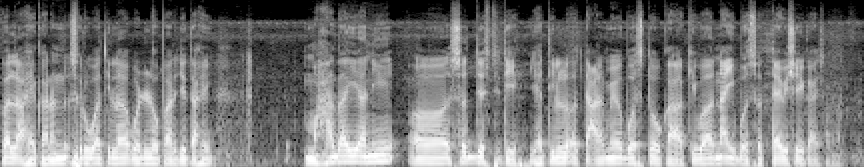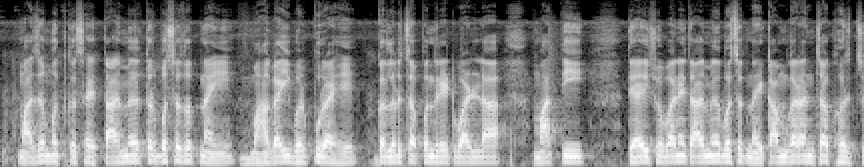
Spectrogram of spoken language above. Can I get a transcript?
कला आहे कारण सुरुवातीला वडिलोपार्जित आहे महागाई आणि सद्यस्थिती यातील ताळमेळ बसतो का किंवा नाही बसत त्याविषयी काय सांगा माझं मत कसं आहे ताळमेळ तर बसतच नाही. महागाई भरपूर आहे. कलरचा पण रेट वाढला. माती त्या हिशोबाने ताळमेळ बसत नाही. कामगारांचा खर्च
